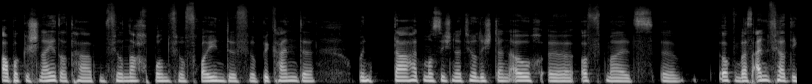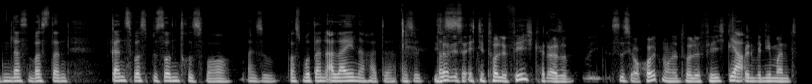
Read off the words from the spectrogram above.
aber geschneidert haben für Nachbarn, für Freunde, für Bekannte. Und da hat man sich natürlich dann auch äh, oftmals äh, irgendwas anfertigen lassen, was dann ganz was Besonderes war. Also was man dann alleine hatte. Also Wie gesagt, das ist ja echt eine tolle Fähigkeit. Also es ist ja auch heute noch eine tolle Fähigkeit, Ja. wenn, wenn jemand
